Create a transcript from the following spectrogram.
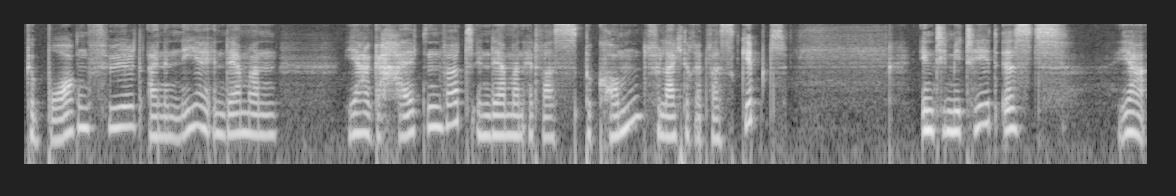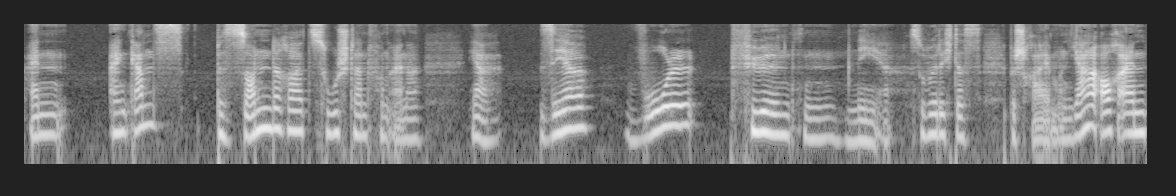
geborgen fühlt, eine Nähe, in der man ja gehalten wird, in der man etwas bekommt, vielleicht auch etwas gibt. Intimität ist ja ein ein ganz besonderer Zustand von einer ja sehr wohlfühlenden Nähe. So würde ich das beschreiben. Und ja, auch ein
